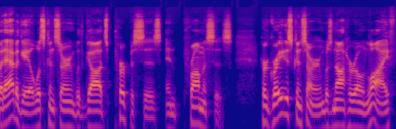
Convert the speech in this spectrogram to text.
But Abigail was concerned with God's purposes and promises. Her greatest concern was not her own life,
